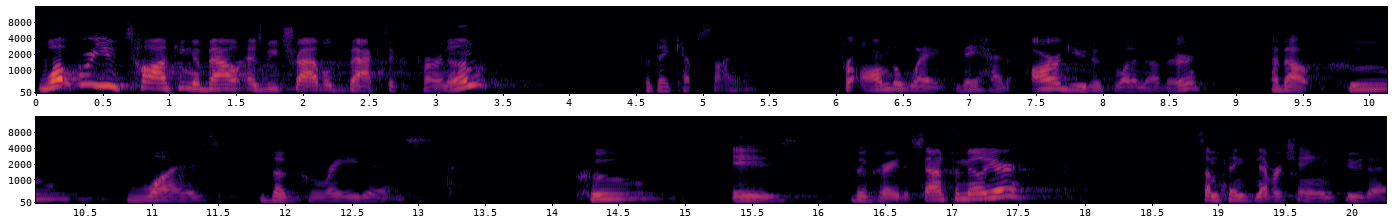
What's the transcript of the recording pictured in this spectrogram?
What were you talking about as we traveled back to Capernaum? But they kept silent. For on the way, they had argued with one another about who was the greatest. Who is the greatest. Sound familiar? Some things never change, do they?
